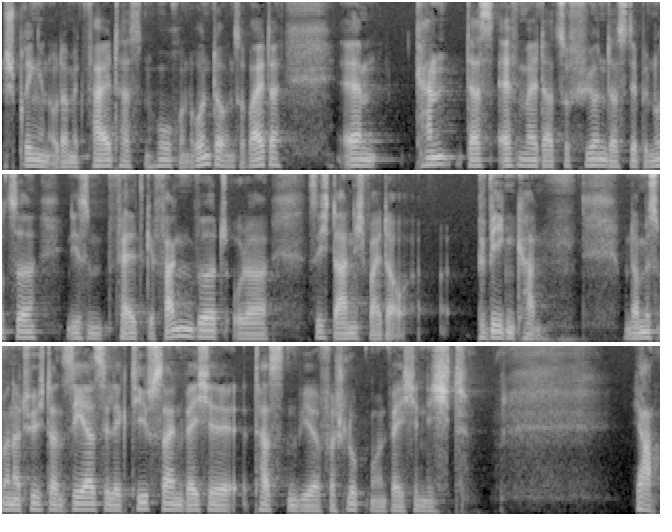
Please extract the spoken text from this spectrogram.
springen oder mit Pfeiltasten hoch und runter und so weiter, ähm, kann das eventuell dazu führen, dass der Benutzer in diesem Feld gefangen wird oder sich da nicht weiter bewegen kann. Und da müssen wir natürlich dann sehr selektiv sein, welche Tasten wir verschlucken und welche nicht. Ja,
